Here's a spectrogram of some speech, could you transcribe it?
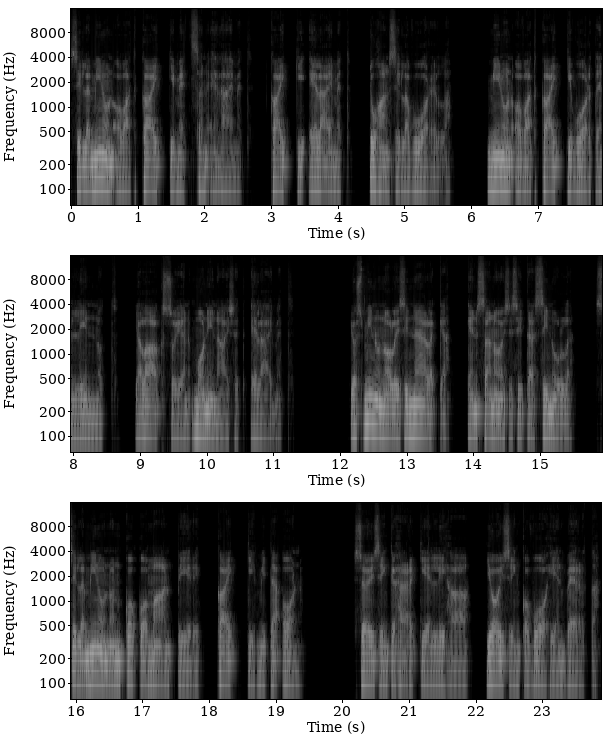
sillä minun ovat kaikki metsän eläimet, kaikki eläimet tuhansilla vuorilla. Minun ovat kaikki vuorten linnut ja laaksojen moninaiset eläimet. Jos minun olisi nälkä, en sanoisi sitä sinulle, sillä minun on koko maanpiiri, kaikki mitä on. Söisinkö härkien lihaa, joisinko vuohien verta.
